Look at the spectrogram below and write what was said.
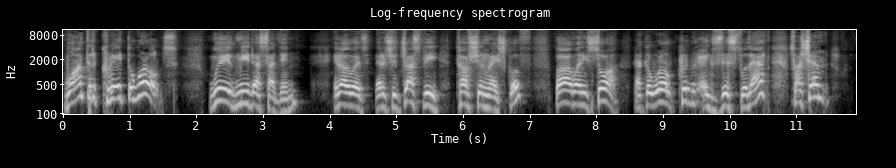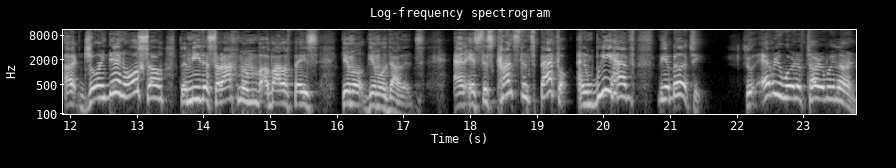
wanted to create the worlds with Midas Hadin. In other words, that it should just be Tavshin Reishkuf. But when he saw that the world couldn't exist with that, so Hashem uh, joined in also the Midas Harachim of Aleph Beis Gimel, Gimel Dalet. And it's this constant battle. And we have the ability through every word of Torah we learn,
